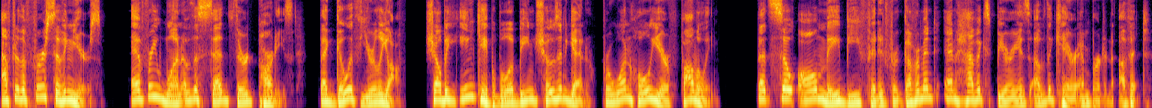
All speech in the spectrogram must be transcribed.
after the first seven years, every one of the said third parties that goeth yearly off shall be incapable of being chosen again for one whole year following, that so all may be fitted for government and have experience of the care and burden of it.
